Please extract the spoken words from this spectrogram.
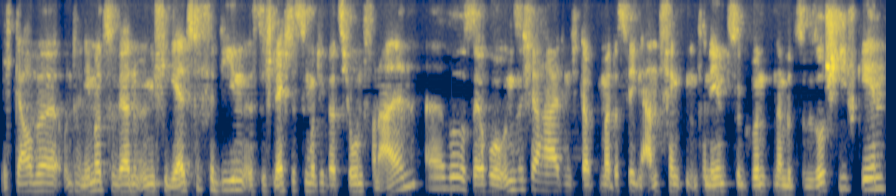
Ich glaube, Unternehmer zu werden, um irgendwie viel Geld zu verdienen, ist die schlechteste Motivation von allen. Also sehr hohe Unsicherheit. Und ich glaube, wenn man deswegen anfängt, ein Unternehmen zu gründen, dann wird es sowieso schief gehen.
